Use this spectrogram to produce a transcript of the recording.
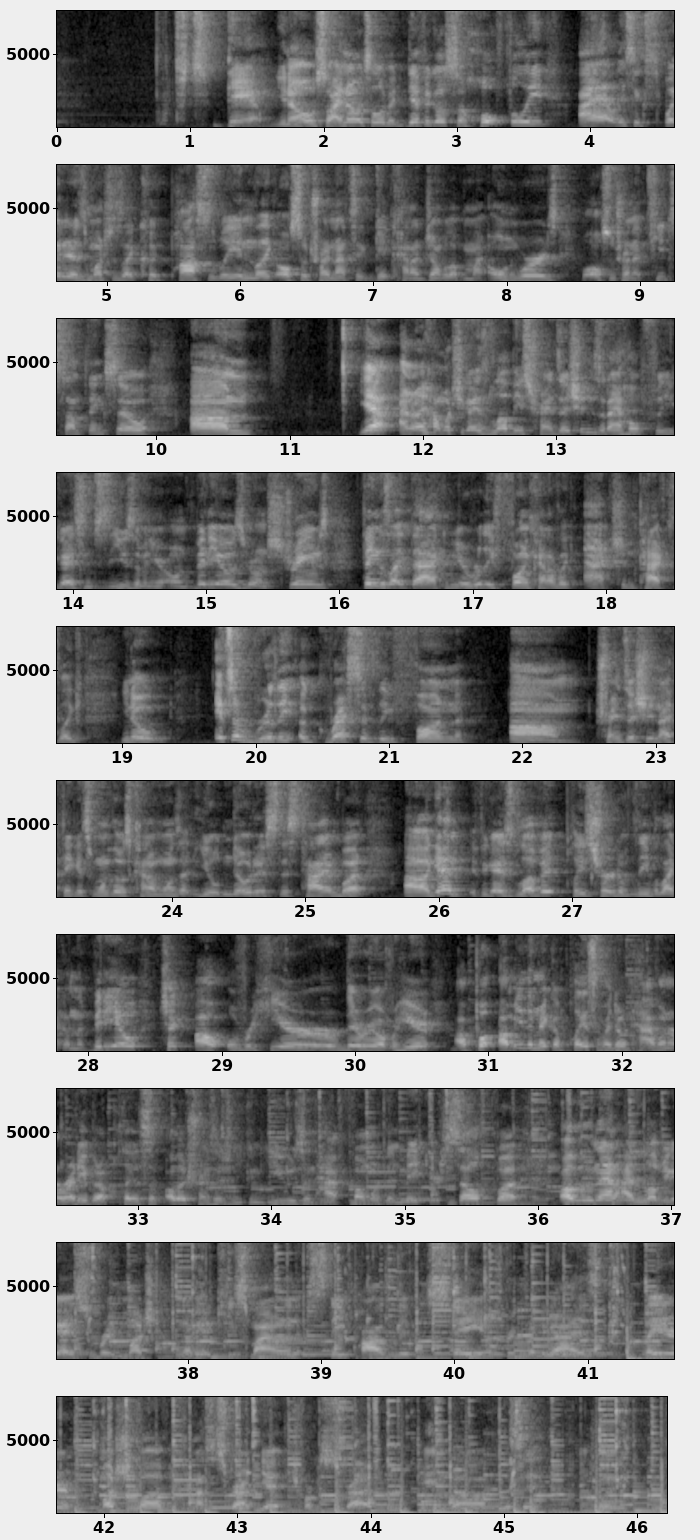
damn, you know? So I know it's a little bit difficult. So hopefully I at least explained it as much as I could possibly and like also try not to get kind of jumbled up in my own words while also trying to teach something. So, um, yeah, I know how much you guys love these transitions, and I hopefully you guys can just use them in your own videos, your own streams, things like that. It can be a really fun kind of like action-packed, like, you know, it's a really aggressively fun um, transition. I think it's one of those kind of ones that you'll notice this time. But uh, again, if you guys love it, please sure to leave a like on the video. Check out over here, there we over here. I'll put, I'll either make a playlist if I don't have one already, but a playlist of other transitions you can use and have fun with and make yourself. But other than that, I love you guys so very much. We gotta keep smiling, stay positive, stay freaking love you guys. Later, much love. If you're not subscribed yet, you should probably subscribe. And uh, that's it. Enjoy.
